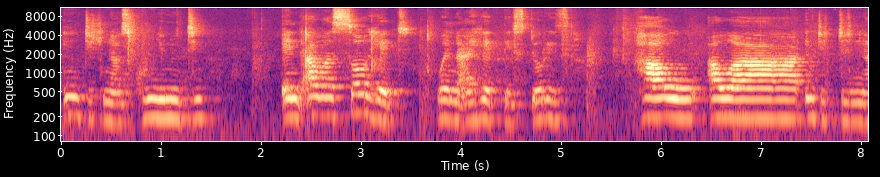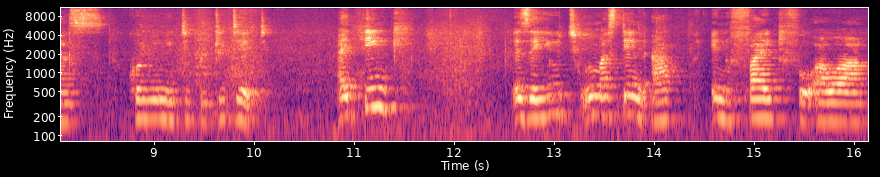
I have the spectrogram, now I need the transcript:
indigenous community. And I was so hurt when I heard the stories how our indigenous community be treated. I think as a youth, we must stand up and fight for our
